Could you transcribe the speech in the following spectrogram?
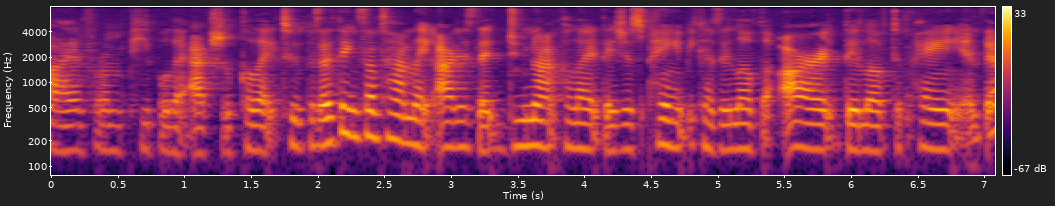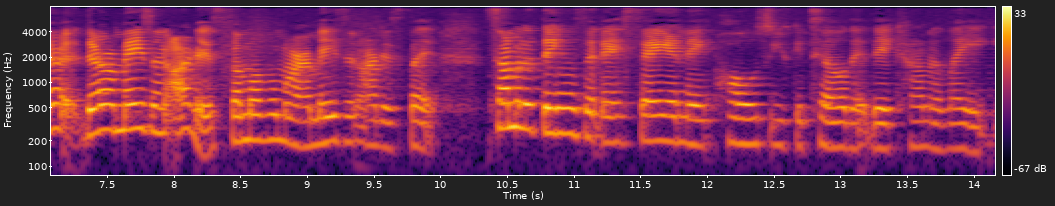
buying from people that actually collect too. Because i think sometimes like artists that do not collect they just paint because they love the art they love to paint and they're they're amazing artists. Some of them are amazing artists but some of the things that they say and they post you could tell that they kind of like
